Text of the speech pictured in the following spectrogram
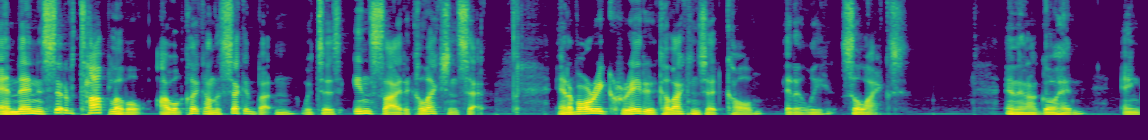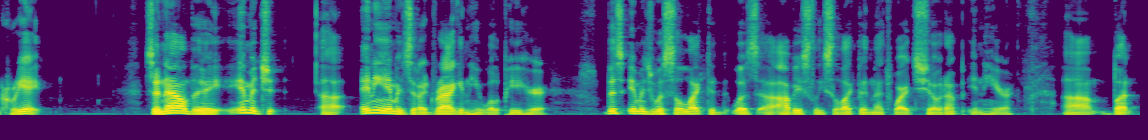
And then instead of top level, I will click on the second button, which says inside a collection set. And I've already created a collection set called Italy selects. And then I'll go ahead and create. So now the image, uh, any image that I drag in here will appear here. This image was selected, was uh, obviously selected, and that's why it showed up in here. Um, but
